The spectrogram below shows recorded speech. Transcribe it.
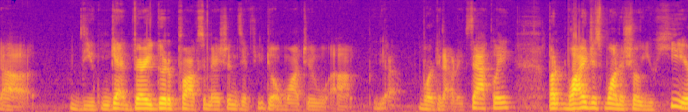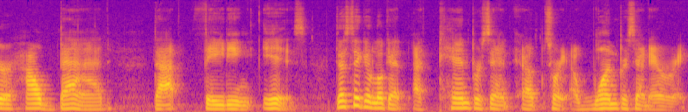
uh, you can get very good approximations if you don't want to uh, work it out exactly. But I just want to show you here how bad that fading is Let's take a look at a 10%, uh, sorry, a 1% error rate.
